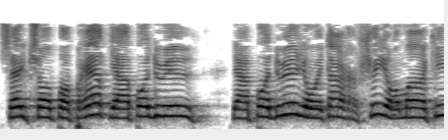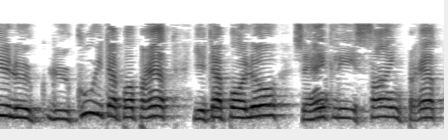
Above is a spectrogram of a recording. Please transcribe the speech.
Celles qui sont pas prêtes, il n'y a pas d'huile. Il n'y a pas d'huile, ils ont été arrachés, ils ont manqué le, le coup, ils n'étaient pas prêts. Ils n'étaient pas là. C'est rien que les cinq prêtes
